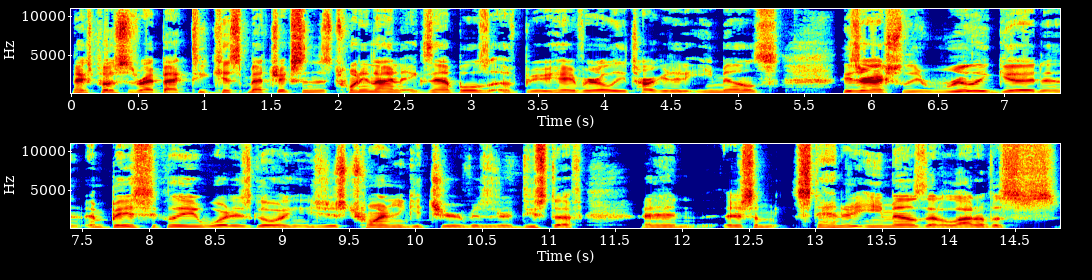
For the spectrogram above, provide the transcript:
Next post is right back to Kissmetrics and there's 29 examples of behaviorally targeted emails. These are actually really good and, and basically what is going, you're just trying to get your visitor to do stuff. And there's some standard emails that a lot of us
